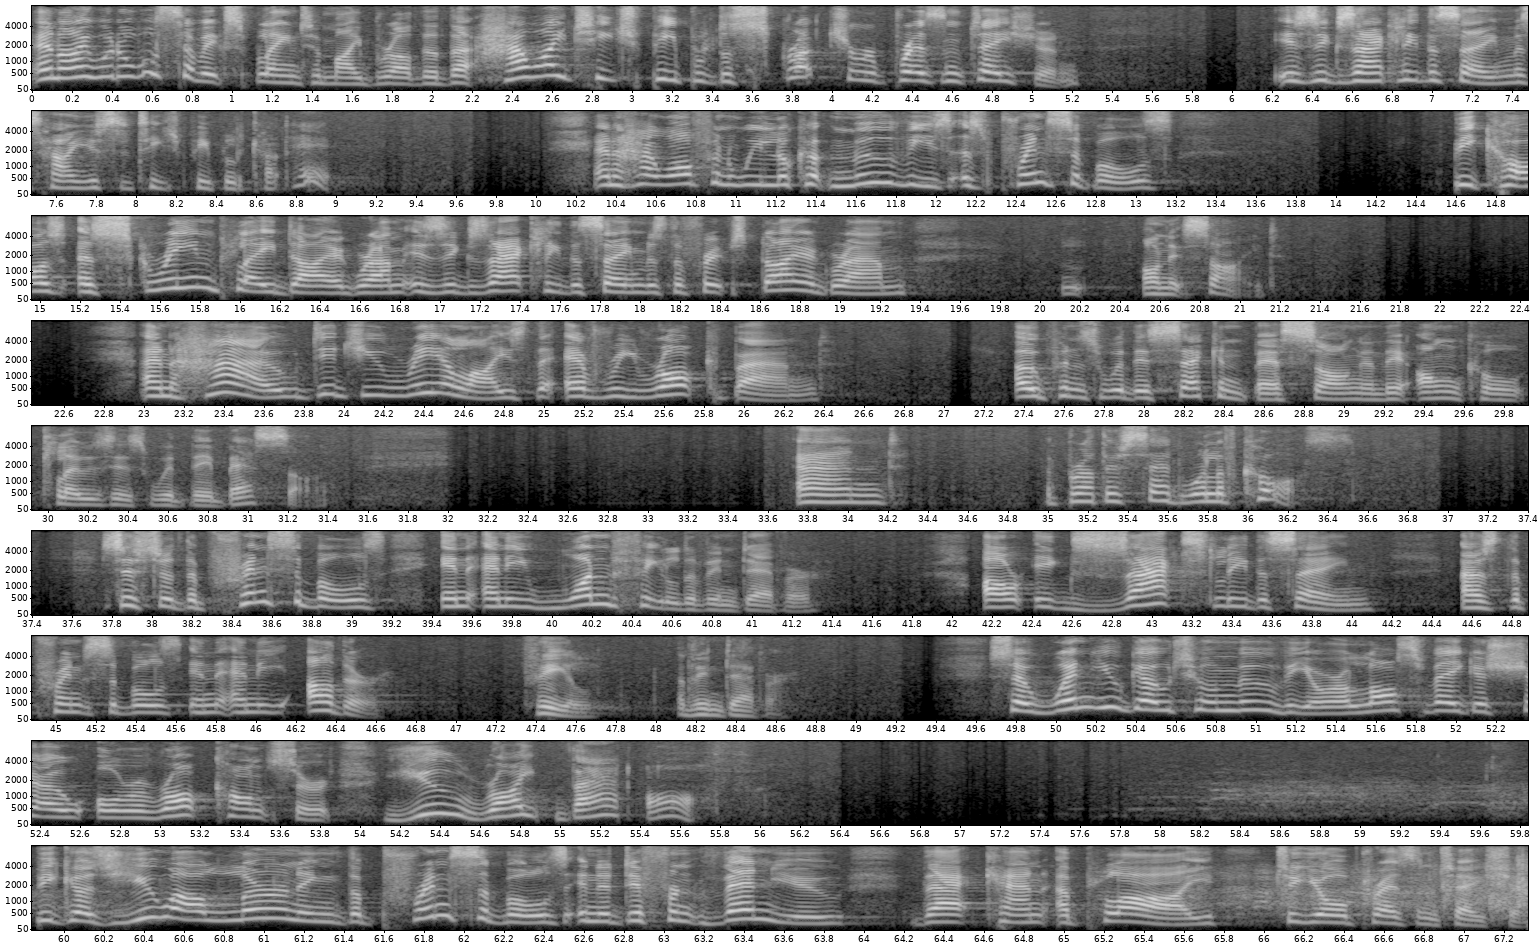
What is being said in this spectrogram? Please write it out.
And I would also explain to my brother that how I teach people to structure a presentation is exactly the same as how I used to teach people to cut hair. And how often we look at movies as principles because a screenplay diagram is exactly the same as the Fritz diagram on its side. And how did you realize that every rock band opens with their second best song and their encore closes with their best song? And the brother said, Well, of course. Sister, the principles in any one field of endeavor are exactly the same as the principles in any other field of endeavor. So when you go to a movie or a Las Vegas show or a rock concert, you write that off. Because you are learning the principles in a different venue that can apply to your presentation.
